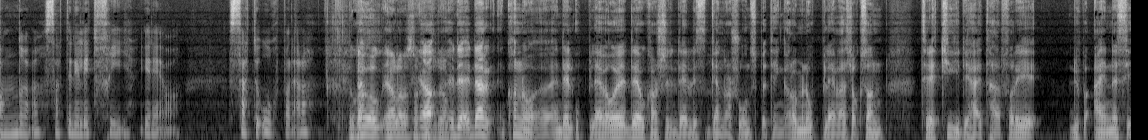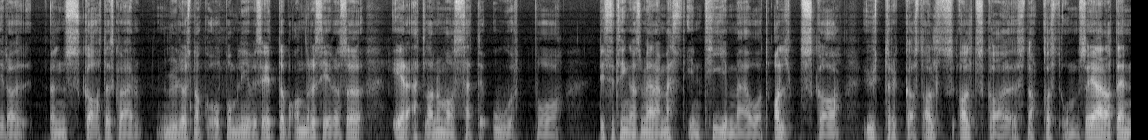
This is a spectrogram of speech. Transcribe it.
andre. da, Sette de litt fri i det å sette ord på det. da. Dere har ja, det, Der kan jo en del oppleve, og det er jo kanskje delvis generasjonsbetinget, men oppleve en slags sånn tvetydighet her. Fordi du på ene sida ønsker at det skal være mulig å snakke åpent om livet sitt, og på andre sida så er det et eller annet med å sette ord på disse tingene som er de mest intime, og at alt skal uttrykkes, alt, alt skal snakkes om, som gjør at den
